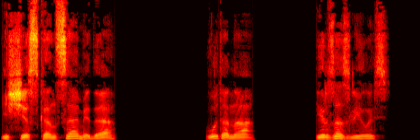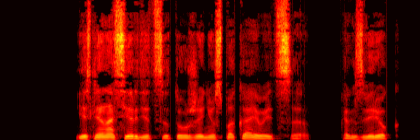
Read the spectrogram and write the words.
Исчез с концами, да? Вот она и разозлилась. Если она сердится, то уже не успокаивается, как зверек.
